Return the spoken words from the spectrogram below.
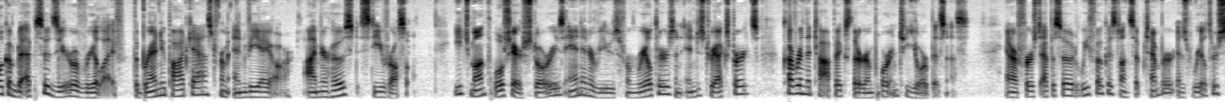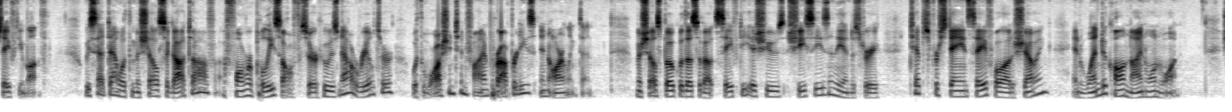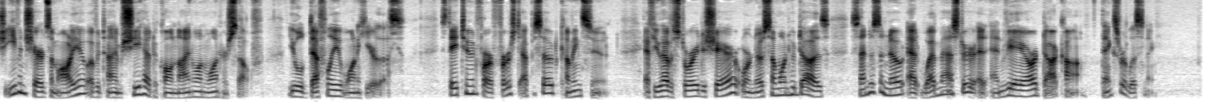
Welcome to episode zero of Real Life, the brand new podcast from NVAR. I'm your host, Steve Russell. Each month, we'll share stories and interviews from realtors and industry experts covering the topics that are important to your business. In our first episode, we focused on September as Realtor Safety Month. We sat down with Michelle Sagatov, a former police officer who is now a realtor with Washington Fine Properties in Arlington. Michelle spoke with us about safety issues she sees in the industry, tips for staying safe while out of showing, and when to call 911. She even shared some audio of a time she had to call 911 herself. You will definitely want to hear this. Stay tuned for our first episode coming soon. If you have a story to share or know someone who does, send us a note at webmaster at nvar.com. Thanks for listening.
